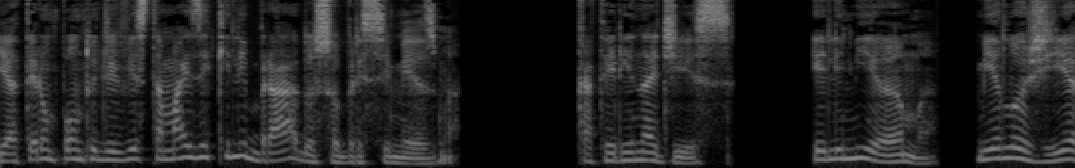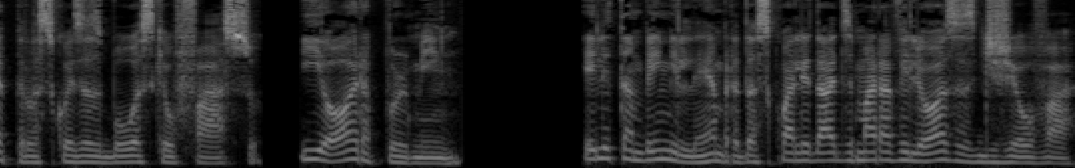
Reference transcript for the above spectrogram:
e a ter um ponto de vista mais equilibrado sobre si mesma. Caterina diz: Ele me ama, me elogia pelas coisas boas que eu faço e ora por mim. Ele também me lembra das qualidades maravilhosas de Jeová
